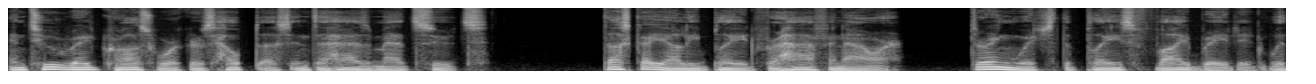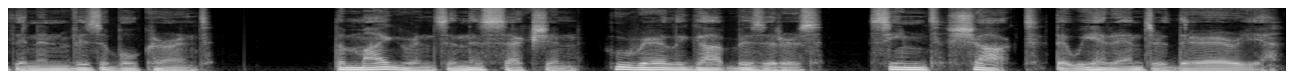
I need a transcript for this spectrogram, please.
and two Red Cross workers helped us into hazmat suits. Taskayali played for half an hour, during which the place vibrated with an invisible current. The migrants in this section, who rarely got visitors, seemed shocked that we had entered their area.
